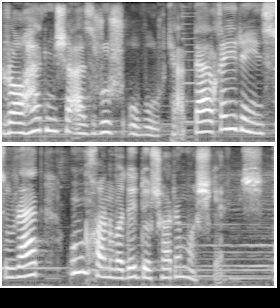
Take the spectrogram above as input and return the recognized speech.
راحت میشه از روش عبور کرد. در غیر این صورت اون خانواده دچار مشکل میشه.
